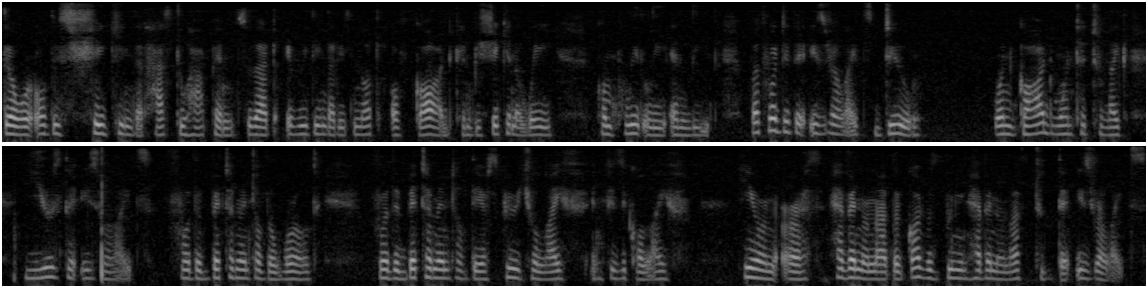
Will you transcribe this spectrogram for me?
There were all this shaking that has to happen so that everything that is not of God can be shaken away completely and leave. But what did the Israelites do when God wanted to like use the Israelites for the betterment of the world, for the betterment of their spiritual life and physical life here on earth, heaven on earth, that God was bringing heaven on earth to the Israelites.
